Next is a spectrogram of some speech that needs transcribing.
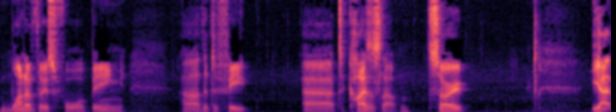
one of those four being uh, the defeat uh, to Kaiserslautern. So, yeah,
